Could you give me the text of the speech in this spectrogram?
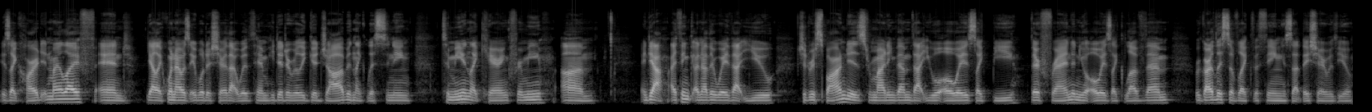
is like hard in my life. And yeah, like when I was able to share that with him, he did a really good job in like listening to me and like caring for me. Um, and yeah, I think another way that you should respond is reminding them that you will always like be their friend and you'll always like love them regardless of like the things that they share with you.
